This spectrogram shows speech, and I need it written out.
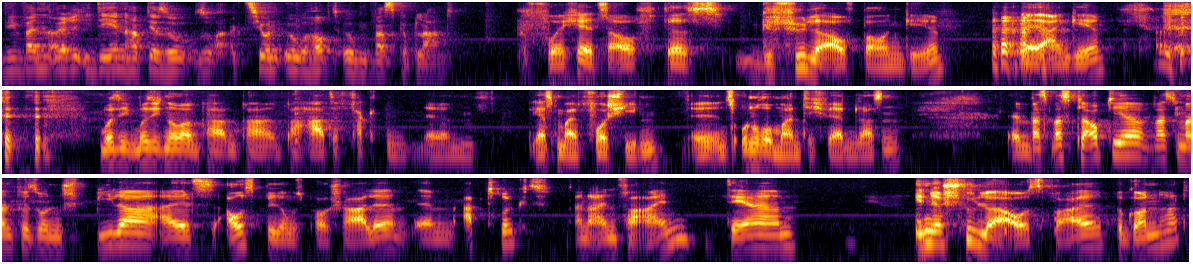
wie waren eure Ideen? Habt ihr so, so Aktionen überhaupt irgendwas geplant? Bevor ich jetzt auf das Gefühle aufbauen gehe, äh, eingehe, muss ich, muss ich noch mal ein paar, ein paar, ein paar harte Fakten ähm, erstmal vorschieben, äh, ins Unromantisch werden lassen. Ähm, was, was glaubt ihr, was man für so einen Spieler als Ausbildungspauschale ähm, abdrückt an einen Verein, der in der Schülerauswahl begonnen hat,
